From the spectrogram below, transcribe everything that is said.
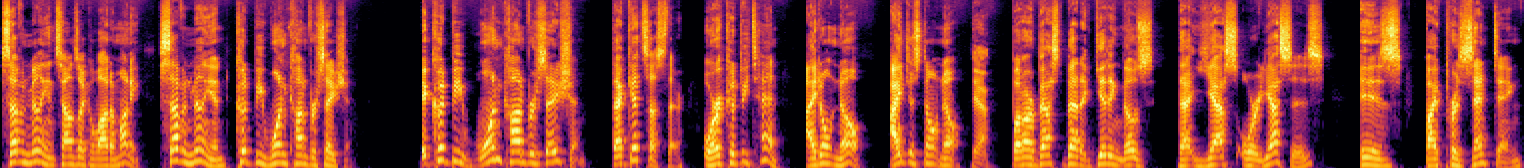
Seven million sounds like a lot of money. Seven million could be one conversation. It could be one conversation that gets us there, or it could be ten. I don't know. I just don't know. Yeah. But our best bet at getting those that yes or yeses is by presenting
